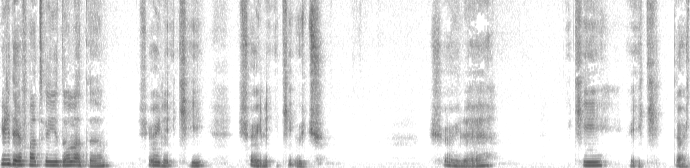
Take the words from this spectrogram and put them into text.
Bir defa tığı doladım. Şöyle 2 şöyle 2 3 Şöyle 2 ve 2 4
